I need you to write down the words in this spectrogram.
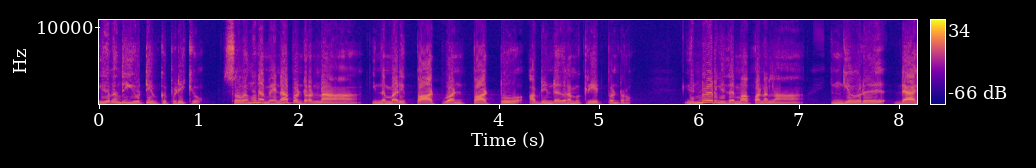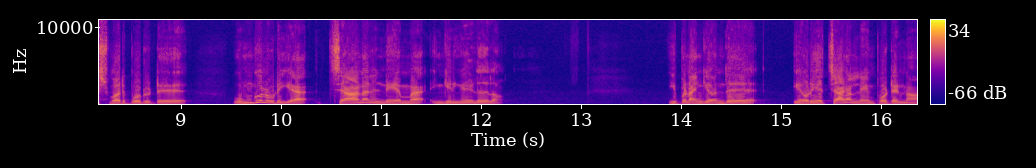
இது வந்து யூடியூப்க்கு பிடிக்கும். ஸோ வந்து நம்ம என்ன பண்ணுறோம்னா இந்த மாதிரி பார்ட் ஒன் பார்ட் டூ அப்படின்றத நம்ம க்ரியேட் பண்ணுறோம் இன்னொரு விதமாக பண்ணலாம். இங்கே ஒரு டேஷ் மாதிரி போட்டுட்டு உங்களுடைய சேனல் நேமை இங்கே நீங்கள் எழுதலாம். இப்போ நான் இங்கே வந்து என்னுடைய சேனல் நேம் போட்டேன்னா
